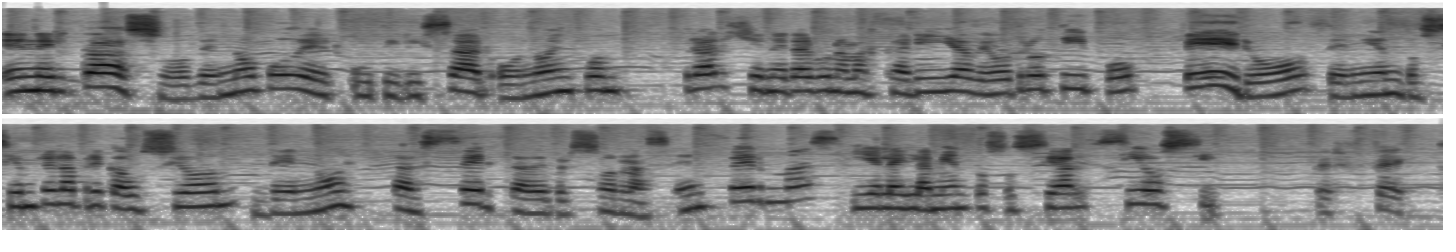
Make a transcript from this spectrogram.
En el caso de no poder utilizar o no encontrar, generar una mascarilla de otro tipo, pero teniendo siempre la precaución de no estar cerca de personas enfermas y el aislamiento social sí o sí. Perfecto.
